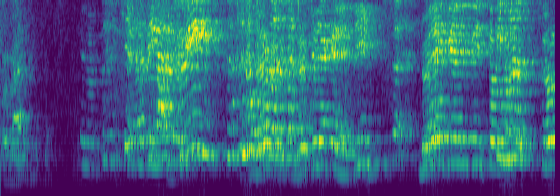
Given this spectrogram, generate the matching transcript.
pues... Claro. Que no digas Luis. No es que haya que decir. No hay que decir solo. solo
